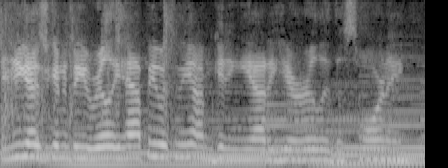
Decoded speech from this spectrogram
And you guys are going to be really happy with me. I'm getting you out of here early this morning.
